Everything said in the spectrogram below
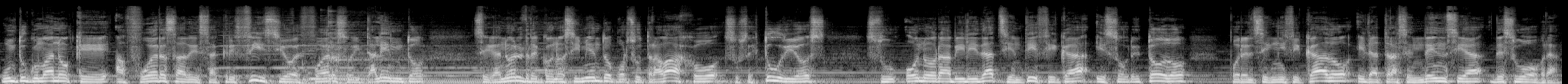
un tucumano que, a fuerza de sacrificio, esfuerzo y talento, se ganó el reconocimiento por su trabajo, sus estudios, su honorabilidad científica y sobre todo por el significado y la trascendencia de su obra.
